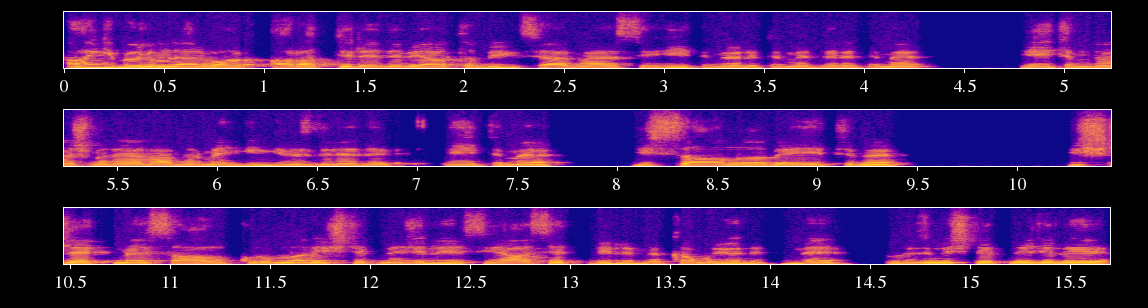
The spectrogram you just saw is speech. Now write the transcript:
Hangi bölümler var? Arap Dili Edebiyatı, Bilgisayar Mühendisliği, Eğitim Yönetimi ve Denetimi, Eğitim Ölçme Değerlendirme, İngiliz Dili Eğitimi, İş Sağlığı ve Eğitimi, İşletme, Sağlık Kurumları İşletmeciliği, Siyaset Bilimi, Kamu Yönetimi, Turizm İşletmeciliği,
